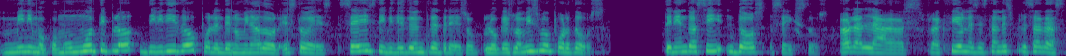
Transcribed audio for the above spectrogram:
mínimo común múltiplo dividido por el denominador, esto es 6 dividido entre 3, o lo que es lo mismo por 2 teniendo así dos sextos. Ahora las fracciones están expresadas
